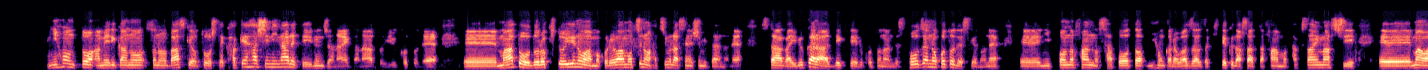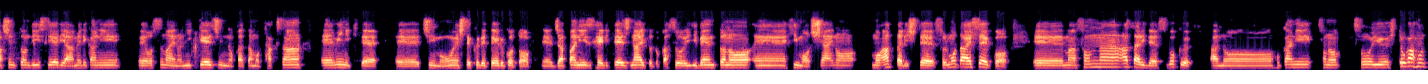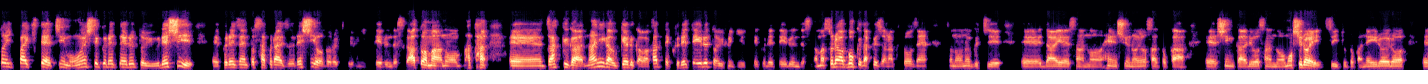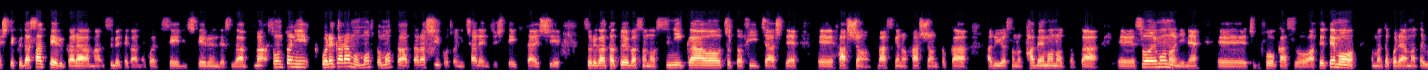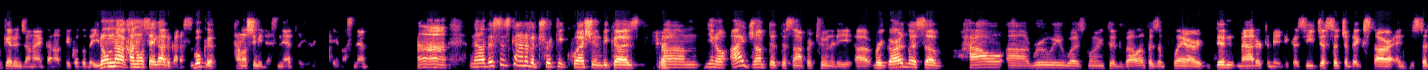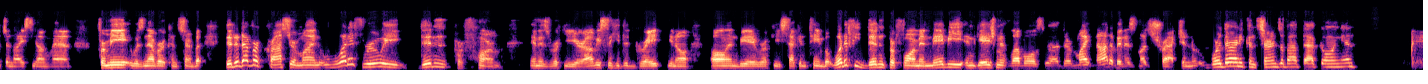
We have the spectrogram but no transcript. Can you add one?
日本とアメリカのそのバスケを通して架け橋に慣れているんじゃないかなということで、えー、まあ、あと驚きというのは、まあ、これはもちろん八村選手みたいなね、スターがいるからできていることなんです。当然のことですけどね、えー、日本のファンのサポート、日本からわざわざ来てくださったファンもたくさんいますし、えー、まあ、ワシントン DC エリア、アメリカにお住まいの日系人の方もたくさん、え、見に来て、え、チームを応援してくれていること、え、ジャパニーズヘリテージナイトとかそういうイベントの、え、日も試合のもあったりして、それも大成功。えー、まあそんなあたりですごくあの、他にそのそういう人が本当にいっぱい来てチームを応援してくれているという嬉しい、え、プレゼントサプライズ、嬉しい驚きというふうに言っているんですが、あとはまああのまた、えー、ザックが何が受けるか分かってくれているというふうに言ってくれているんですが、まあ、それは僕だけじゃなく当然、その野口、えー、大栄さんの編集の良さとか、えー、新川亮さんの面白いツイートとかね、いろいろしてくださっているから、まあ、全てが、ね、こうやって成立しているんですが、まあ、本当にこれからももっともっと新しいことにチャレンジしていきたいし、それが例えばそのスニーカーをちょっとフィーチャーして、えー、ファッション、バスケのファッションとか、あるいはその食べ物とか、えー、そういうものにね、えー、ちょっとフォーカスを当てても、またこれはまた受けるんじゃないかなということで、いろんな可能性があるから、すごく楽しみですね、というふうに言っていますね。Uh, now, this is kind of a tricky question because, um, you know, I jumped at this opportunity, uh, regardless of how uh, Rui was going to develop as a player didn't matter to me because he's just such a big star and he's such a nice young man. For me, it was never a concern. But did it ever cross your mind? What if Rui didn't perform? in his rookie year. Obviously, he did great, you know, all NBA rookie, second team. But what if he didn't perform and maybe engagement levels, uh, there might not have been as much traction? Were there any concerns about that going in?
